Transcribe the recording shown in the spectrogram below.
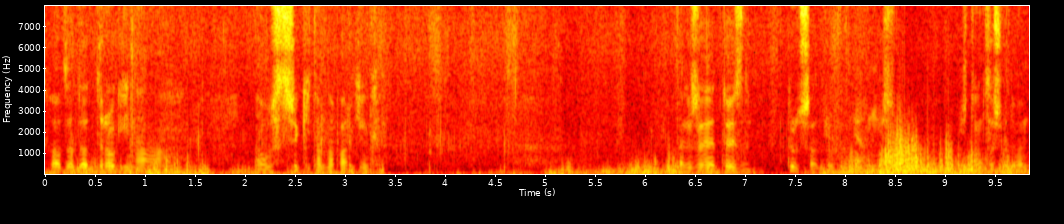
Schodzę do drogi na, na Ustrzyki, tam na parking. Także to jest krótsza droga, nie? Niż, niż tą, co szedłem.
